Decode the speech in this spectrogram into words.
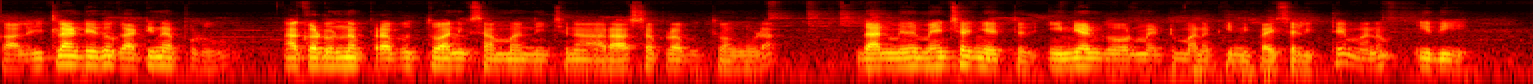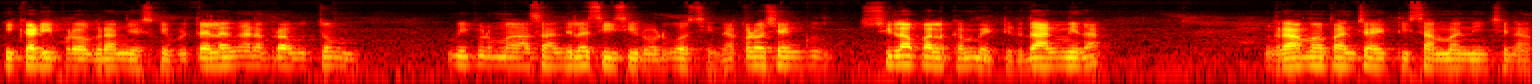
కాలేజ్ ఇట్లాంటి ఏదో కట్టినప్పుడు అక్కడ ఉన్న ప్రభుత్వానికి సంబంధించిన రాష్ట్ర ప్రభుత్వం కూడా దాని మీద మెన్షన్ చేస్తుంది. ఇండియన్ గవర్నమెంట్ మనకి ఇన్ని పైసలు ఇస్తే మనం ఇది ఇక్కడ ఈ ప్రోగ్రామ్ చేసుకుని ఇప్పుడు తెలంగాణ ప్రభుత్వం ఇప్పుడు మా సంధిలో సీసీ రోడ్ వచ్చింది. అక్కడ శంకు శిలాపలకం పెట్టారు దాని మీద గ్రామ పంచాయతీ సంబంధించిన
